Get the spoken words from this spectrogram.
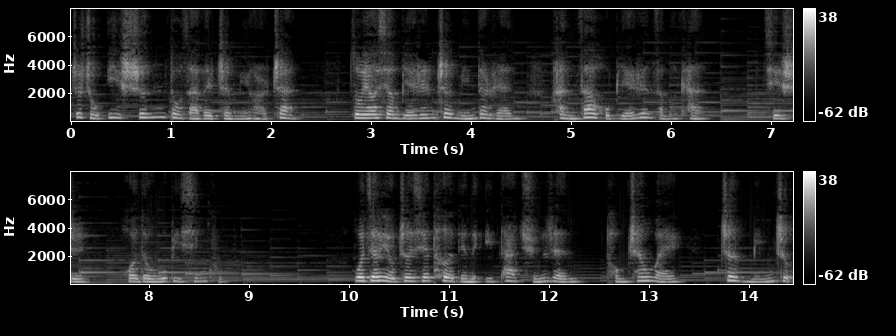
这种一生都在为证明而战，总要向别人证明的人，很在乎别人怎么看，其实活得无比辛苦。我将有这些特点的一大群人统称为证明者。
